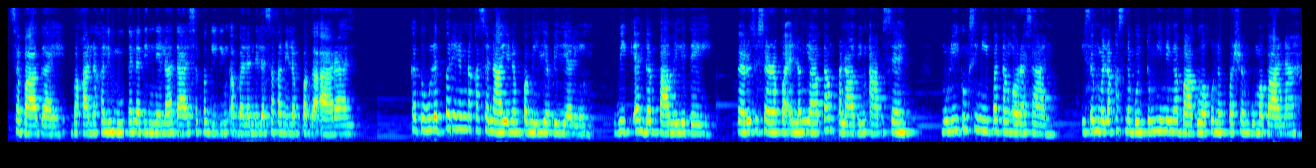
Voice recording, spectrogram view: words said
Sa bagay, baka nakalimutan na din nila dahil sa pagiging abala nila sa kanilang pag-aaral. Katulad pa rin ang nakasanayan ng pamilya Villarin, weekend ang family day. Pero si Sir Rafael lang yata ang palaging absent. Muli kong sinipat ang orasan. Isang malakas na buntong hininga bago ako nagpasyang bumaba na.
